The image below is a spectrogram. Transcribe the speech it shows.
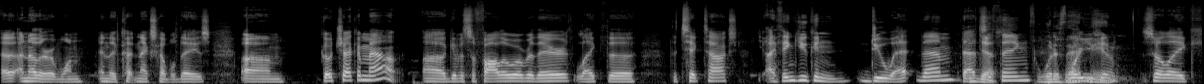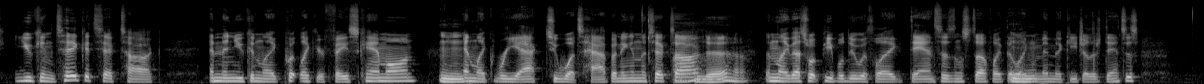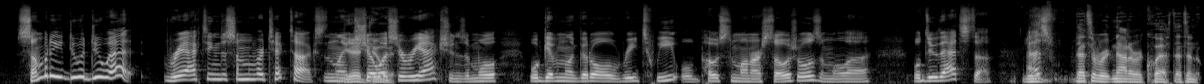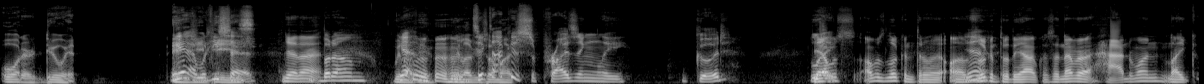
Uh, another one in the cu- next couple days. Um, go check them out. Uh, give us a follow over there. Like the the TikToks. I think you can duet them. That's the Yes. thing. What does Where that you mean? can so like you can take a TikTok, and then you can like put like your face cam on. Mm-hmm. And like react to what's happening in the TikTok, yeah. and like that's what people do with like dances and stuff. Like they like Mm-hmm. mimic each other's dances. Somebody do a duet reacting to some of our TikToks and like Yeah, show us it. your reactions, and we'll we'll give them a good old retweet. We'll post them on our socials, and we'll uh we'll do that stuff. As That's a re- not a request. That's an order. Do it. yeah, what he said. Yeah, that. But um, We yeah, love you. We love you so TikTok much. is surprisingly good. Yeah, I was I was looking through it. I was Yeah. looking through the app because I never had one. Like,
